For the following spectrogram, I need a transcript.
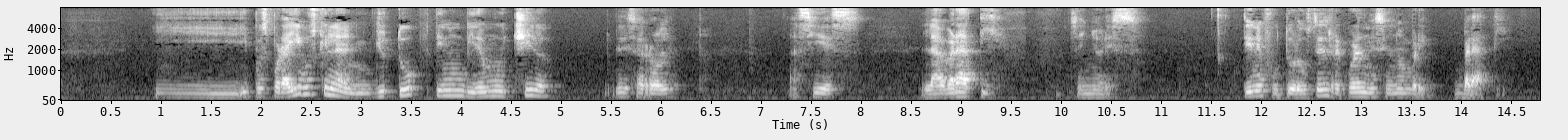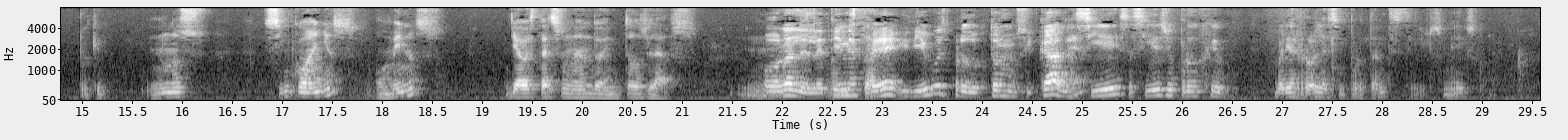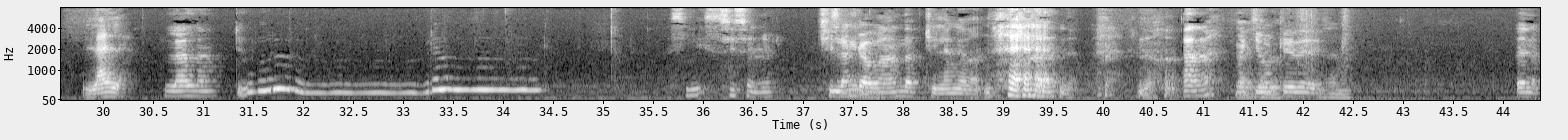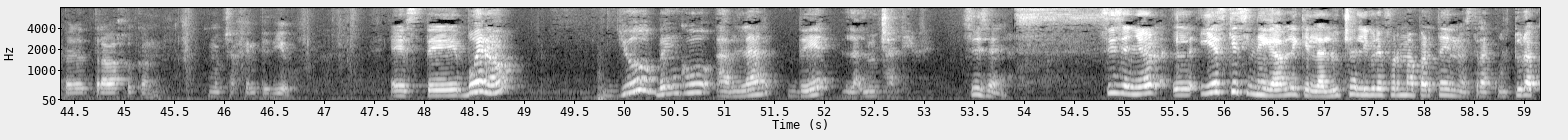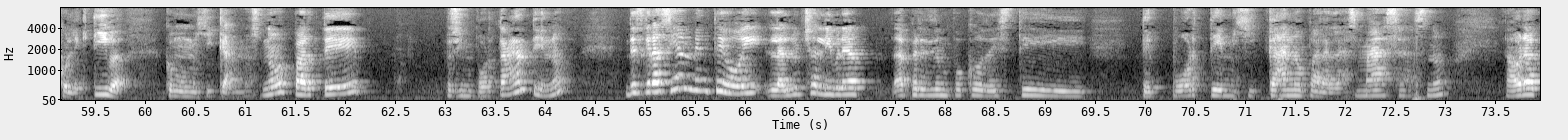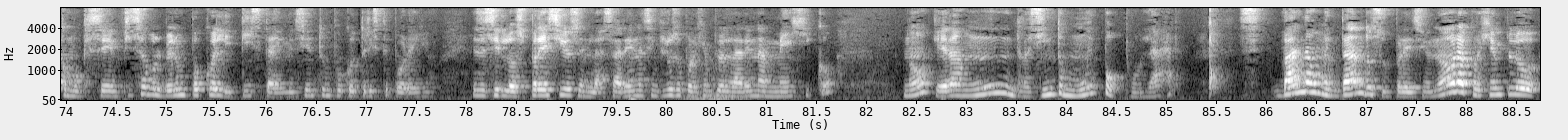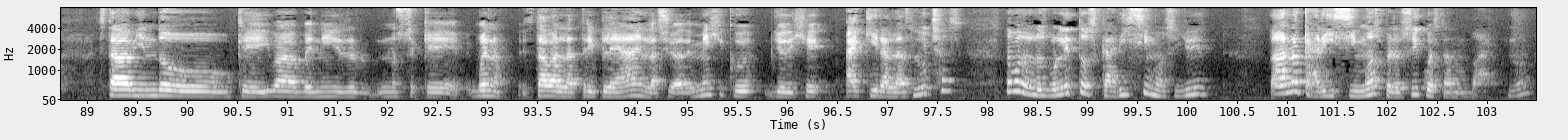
Y, pues por ahí búsquenla en YouTube, tiene un video muy chido de esa rola. Así es, la Brati, señores. Tiene futuro, ustedes recuerden ese nombre, Brati, porque en unos 5 años o menos ya va a estar sonando en todos lados. Órale, le tiene fe. Y Diego es productor musical, ¿eh? Así es, así es. Yo produje varias rolas importantes de los medios como Lala. Lala. Así es. Sí, señor. Chilanga Sí. banda. Chilanga Band. no, no, Ah, no, me equivoqué no, de. esa no. Pena, pero trabajo con mucha gente, Diego. Este, bueno, yo vengo a hablar de la lucha libre. Sí, señor. Sí, señor. L- Y es que es innegable que la lucha libre forma parte de nuestra cultura colectiva como mexicanos, ¿no? Parte, pues, importante, ¿no? Desgraciadamente hoy la lucha libre ha, ha perdido un poco de este deporte mexicano para las masas, ¿no? Ahora como que se empieza a volver un poco elitista y me siento un poco triste por ello. Es decir, los precios en las arenas, incluso por ejemplo en la Arena México, ¿no? Que era un recinto muy popular, van aumentando su precio, ¿no? Ahora, por ejemplo, estaba viendo que iba a venir, no sé qué, bueno, estaba la AAA en la Ciudad de México, yo dije, hay que ir a las luchas. No, bueno, los boletos carísimos, y yo, ah, no carísimos, pero sí cuestan un bar, ¿no?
